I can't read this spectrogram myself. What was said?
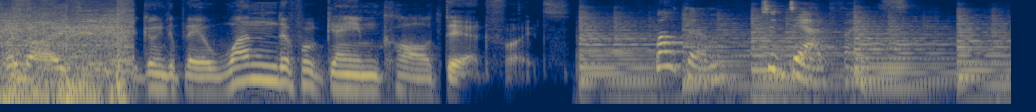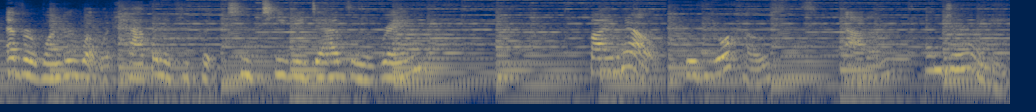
tonight. We're going to play a wonderful game called Dad Fights. Welcome to Dad Fights. Ever wonder what would happen if you put two TV dads in the ring? Find out with your hosts, Adam and Jeremy.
